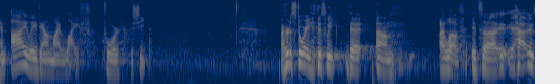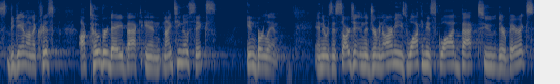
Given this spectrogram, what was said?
and I lay down my life for the sheep. I heard a story this week that um, I love. It's, uh, it, it began on a crisp October day back in 1906 in Berlin. And there was this sergeant in the German army. He's walking his squad back to their barracks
